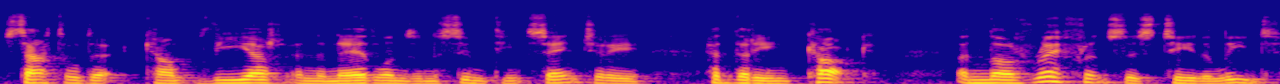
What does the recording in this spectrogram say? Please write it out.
settled at Campvere in the Netherlands in the 17th century had their own kirk, and there are references to the lead.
